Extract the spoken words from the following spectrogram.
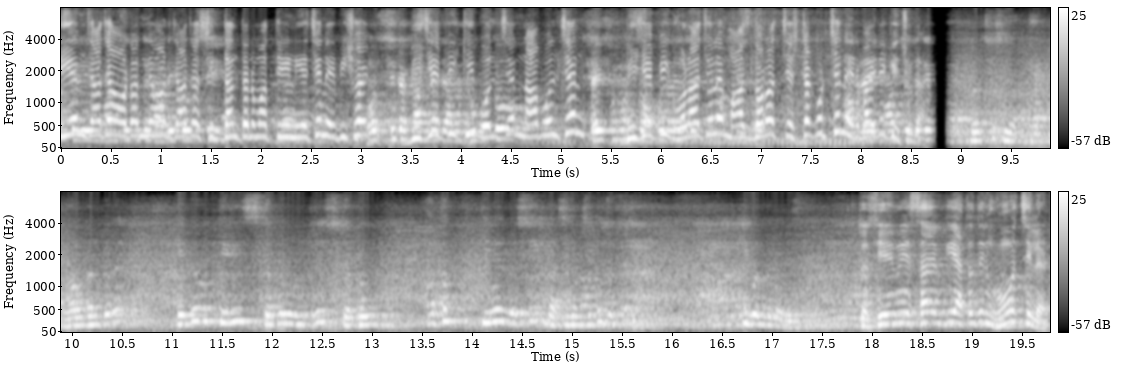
ডিএম যা যা অর্ডার নেওয়ার যা যা সিদ্ধান্ত নেওয়ার তিনি নিয়েছেন এই বিষয়ে বিজেপি কি বলছেন না বলছেন বিজেপি ঘোলা চলে মাছ ধরার চেষ্টা করছেন এর বাইরে কিছু না। কেউ তিরিশ কেউ উনত্রিশ অর্থাৎ তিনের বেশি নার্সিংহোমের সাথে যুক্ত। কী বলবেন তো সিএমএ সাহেব কি এতদিন ঘুমোচ্ছিলেন?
